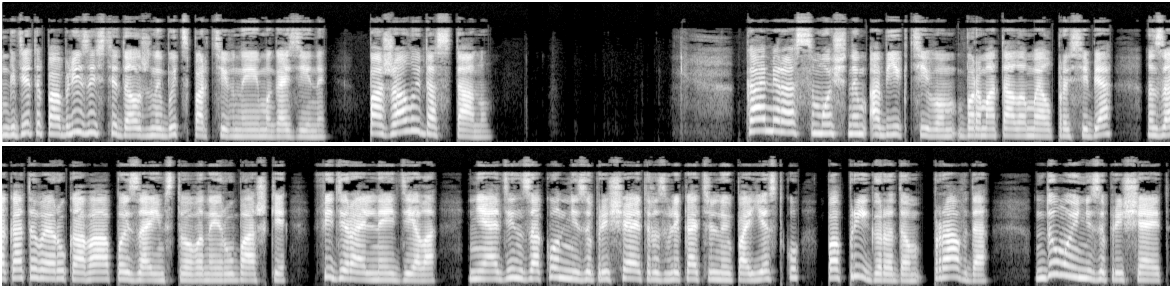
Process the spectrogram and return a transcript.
Где-то поблизости должны быть спортивные магазины. Пожалуй, достану. Камера с мощным объективом, бормотала Мел про себя, закатывая рукава по заимствованной рубашке. Федеральное дело. Ни один закон не запрещает развлекательную поездку по пригородам, правда? Думаю, не запрещает.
